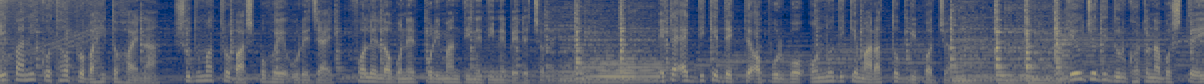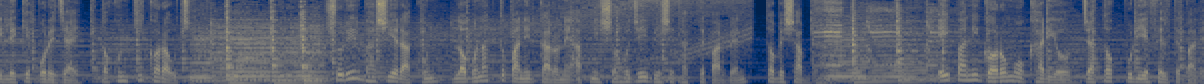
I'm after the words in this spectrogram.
এই পানি কোথাও প্রবাহিত হয় না, শুধুমাত্র বাষ্প হয়ে উড়ে যায়, ফলে লবণের পরিমাণ দিনে দিনে বেড়ে চলে। এটা একদিকে দেখতে অপূর্ব, অন্যদিকে মারাত্মক বিপজ্জনক। কেউ যদি দুর্ঘটনাবশত এই লেকে পড়ে যায়, তখন কি করা উচিত? শরীর ভাসিয়ে রাখুন, লবণাক্ত পানির কারণে আপনি সহজেই ভেসে থাকতে পারবেন, তবে সাবধান। এই পানি গরম ও ক্ষারীয়, যা ত্বক পুড়িয়ে ফেলতে পারে।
